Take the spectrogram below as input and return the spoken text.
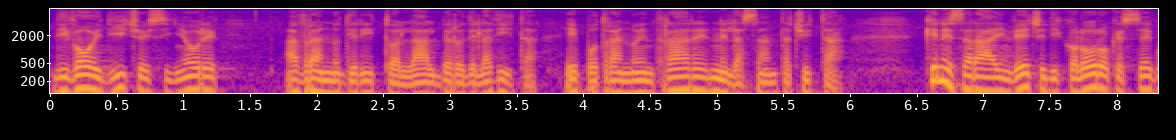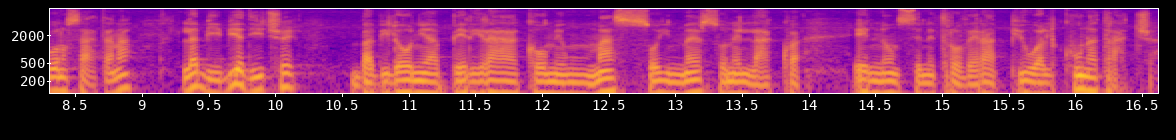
Di voi, dice il Signore, avranno diritto all'albero della vita e potranno entrare nella santa città. Che ne sarà invece di coloro che seguono Satana? La Bibbia dice Babilonia perirà come un masso immerso nell'acqua e non se ne troverà più alcuna traccia.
